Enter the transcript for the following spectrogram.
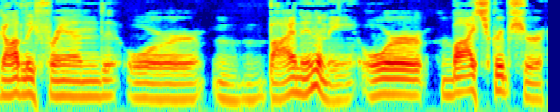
godly friend or by an enemy or by scripture,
